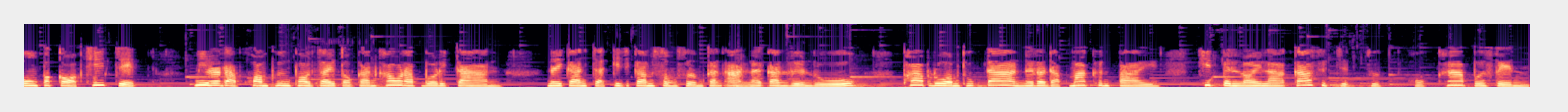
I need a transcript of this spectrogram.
องค์ประกอบที่ 7 มีระดับความพึงพอใจต่อการเข้ารับบริการ ในการจัดกิจกรรมส่งเสริมการอ่านและการเรียนรู้ ภาพรวมทุกด้านในระดับมากขึ้นไป คิดเป็นร้อยละ 97.65เปอร์เซ็นต์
